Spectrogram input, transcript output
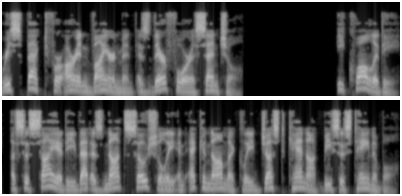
Respect for our environment is therefore essential. Equality, a society that is not socially and economically just cannot be sustainable.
